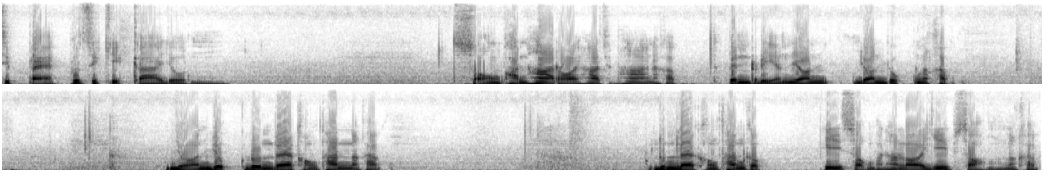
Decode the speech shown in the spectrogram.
28 พฤศจิกายน 2555 นะครับ เป็นเหรียญย้อนย้อนยุคนะครับ ย้อนยุครุ่นแรกของท่านนะครับ รุ่นแรกของท่านก็ปี 2522 นะครับ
